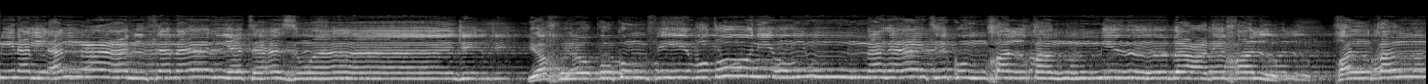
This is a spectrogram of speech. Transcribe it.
من الأنعام ثمانية أزواج يخلقكم في بطون أمهاتكم خلقا من بعد خلق خلقا من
